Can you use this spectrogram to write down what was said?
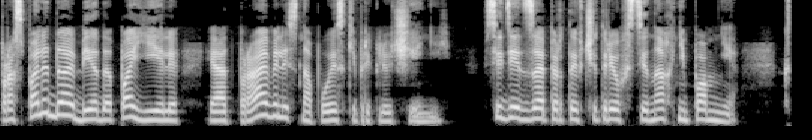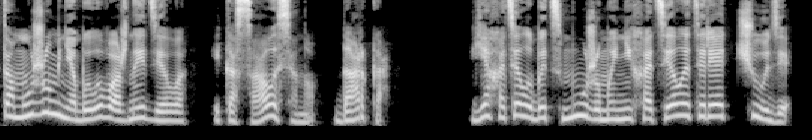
Проспали до обеда, поели и отправились на поиски приключений. Сидеть запертой в четырех стенах не по мне. К тому же у меня было важное дело, и касалось оно Дарка. Я хотела быть с мужем и не хотела терять чуди.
